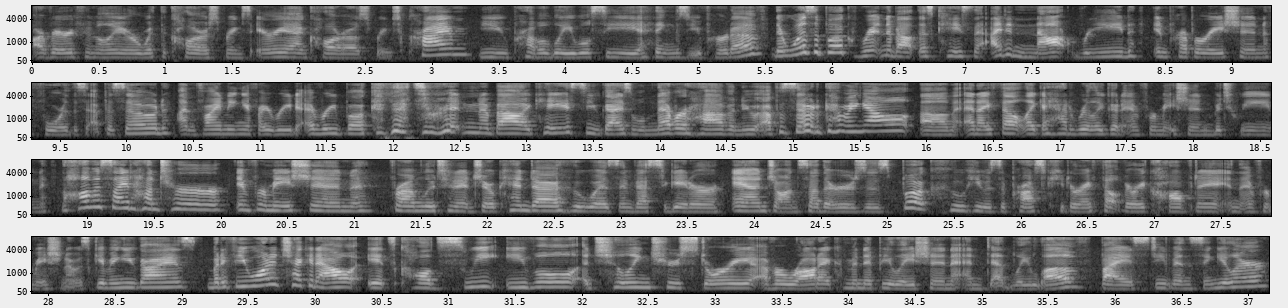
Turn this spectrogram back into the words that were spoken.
are very familiar with the Colorado Springs area and Colorado Springs crime. You probably will see things you you've heard of. There was a book written about this case that I did not read in preparation for this episode. I'm finding if I read every book that's written about a case, you guys will never have a new episode coming out. Um, and I felt like I had really good information between the homicide hunter information from Lieutenant Joe Kenda, who was investigator, and John Suthers' book, who he was the prosecutor. I felt very confident in the information I was giving you guys. But if you want to check it out, it's called Sweet Evil, a chilling true story of erotic manipulation and Deadly Love by Stephen Singular.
